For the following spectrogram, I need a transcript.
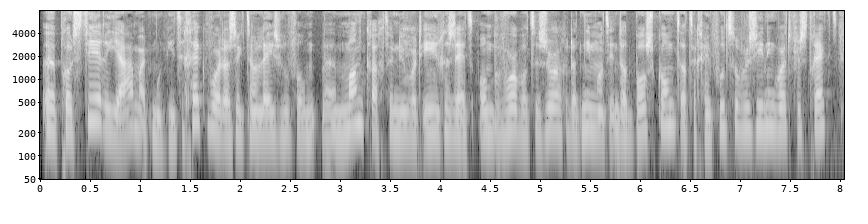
Uh, protesteren ja, maar het moet niet te gek worden. Als ik dan lees hoeveel uh, mankracht er nu wordt ingezet... om bijvoorbeeld te zorgen dat niemand in dat bos komt... dat er geen voedselvoorziening wordt verstrekt...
